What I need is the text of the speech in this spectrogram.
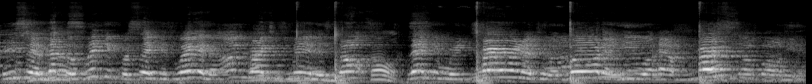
He said, Let the wicked forsake his way and the unrighteous man his thoughts. Thoughts. Let him return unto the Lord, and he will have mercy upon him.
